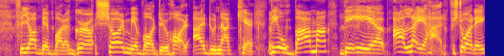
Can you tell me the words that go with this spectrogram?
För jag blev bara, girl kör med vad du har. I do not care. Det är Obama, det är, alla är här. Förstår du?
